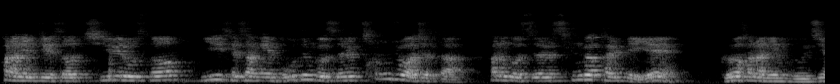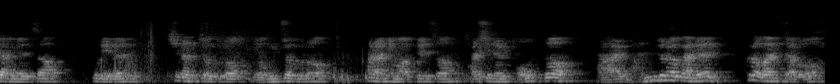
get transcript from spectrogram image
하나님께서 지혜로서 이 세상의 모든 것을 창조하셨다 하는 것을 생각할 때에 그 하나님 의지하면서 우리는 신앙적으로 영적으로 하나님 앞에서 자신을 더욱더 잘 만들어가는 그러한 자로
